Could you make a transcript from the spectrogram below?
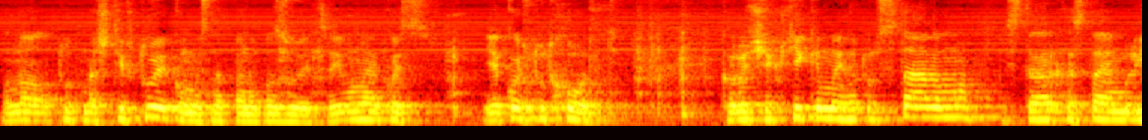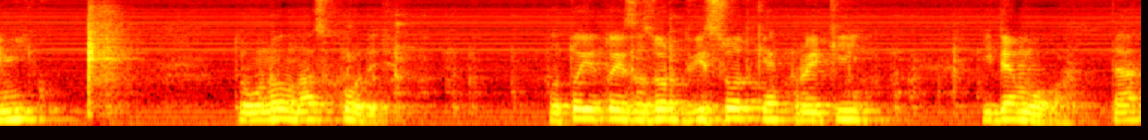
воно тут на штифту якомусь, напевно, базується, і воно якось, якось тут ходить. Коротше, як тільки ми його тут ставимо і зверху ставимо лінійку, то воно у нас ходить. Ото є той зазор 2 сотки, про який йде мова. Так?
